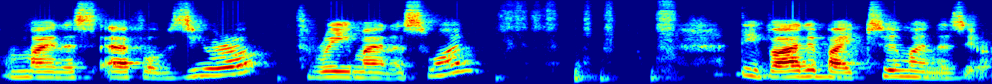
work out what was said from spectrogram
minus f of 0, 3 minus 1, divided by 2 minus 0.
